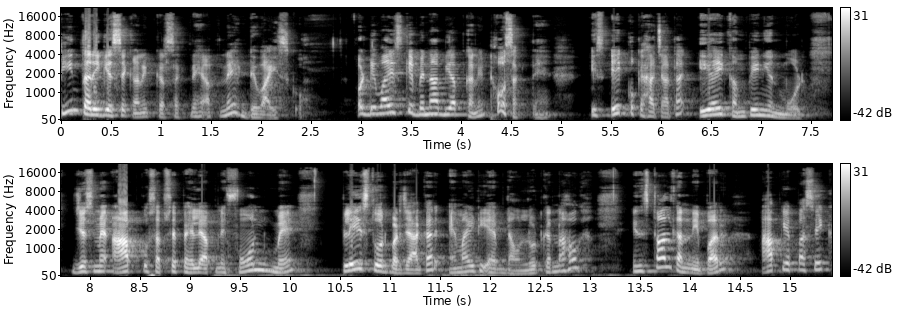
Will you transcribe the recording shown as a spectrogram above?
तीन तरीके से कनेक्ट कर सकते हैं अपने डिवाइस को। और डिवाइस के बिना भी आप कनेक्ट हो सकते हैं। इस एक को कहा जाता है ए आई कंपेनियन मोड जिसमें आपको सबसे पहले अपने फ़ोन में प्ले स्टोर पर जाकर एम आई ऐप डाउनलोड करना होगा। इंस्टॉल करने पर आपके पास एक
